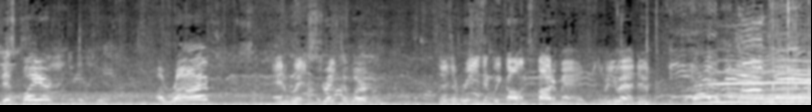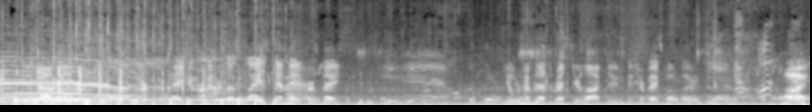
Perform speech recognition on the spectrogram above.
This player arrived and went straight to work. There's a reason we call him Spider-Man. Where you at, dude? Spider-Man! Good job, man. Hey, who remembers those plays Tim made at first base? You'll remember that the rest of your life, dude, because you're a baseball player. All right.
